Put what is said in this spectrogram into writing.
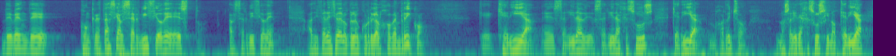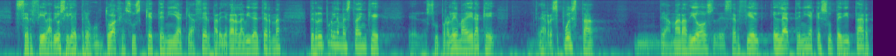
deben de concretarse al servicio de esto, al servicio de, a diferencia de lo que le ocurrió al joven rico, que quería eh, seguir, a, seguir a Jesús, quería, mejor dicho, no seguir a Jesús, sino quería ser fiel a Dios y le preguntó a Jesús qué tenía que hacer para llegar a la vida eterna, pero el problema está en que su problema era que la respuesta de amar a Dios, de ser fiel, él la tenía que supeditar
